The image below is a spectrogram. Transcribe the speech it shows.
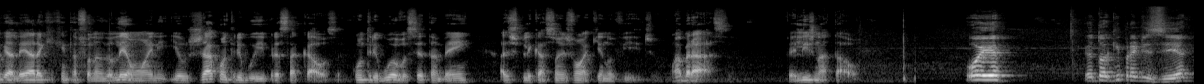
galera, aqui quem está falando é o Leone e eu já contribuí para essa causa. Contribua você também, as explicações vão aqui no vídeo. Um abraço, Feliz Natal! Oi, eu tô aqui para dizer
